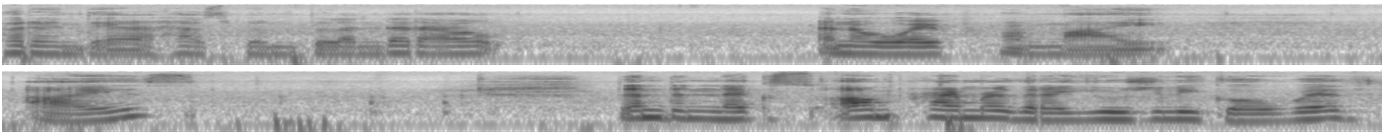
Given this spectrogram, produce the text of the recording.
put in there has been blended out and away from my eyes then the next um, primer that I usually go with,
